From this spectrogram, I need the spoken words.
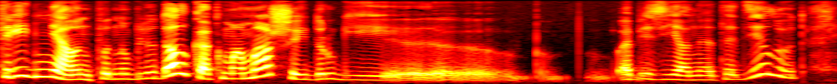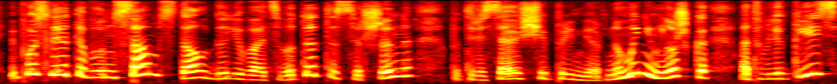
Три дня он понаблюдал, как мамаша и другие э, обезьяны это делают, и после этого он сам стал доливать. Вот это совершенно потрясающий пример. Но мы немножко отвлеклись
